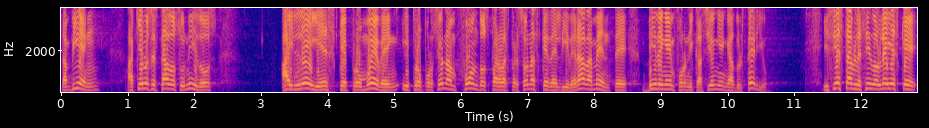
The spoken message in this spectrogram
También aquí en los Estados Unidos hay leyes que promueven y proporcionan fondos para las personas que deliberadamente viven en fornicación y en adulterio. Y se ha establecido leyes que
